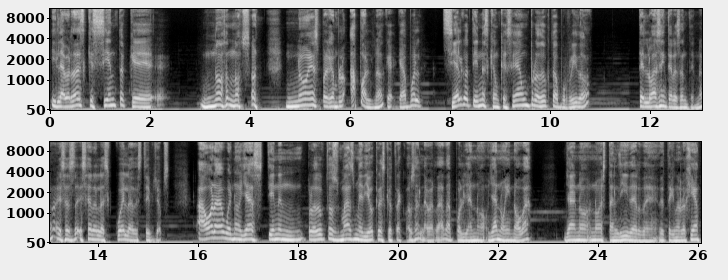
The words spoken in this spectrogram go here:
y la verdad es que siento que no, no son, no es, por ejemplo, Apple, ¿no? Que, Apple, si algo tienes que aunque sea un producto aburrido, te lo hace interesante, ¿no? Esa, esa era la escuela de Steve Jobs. Ahora, bueno, ya tienen productos más mediocres que otra cosa, la verdad. Apple ya no, ya no innova, ya no, no es tan líder de, tecnología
